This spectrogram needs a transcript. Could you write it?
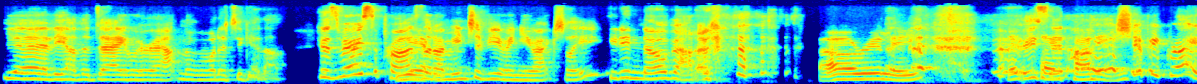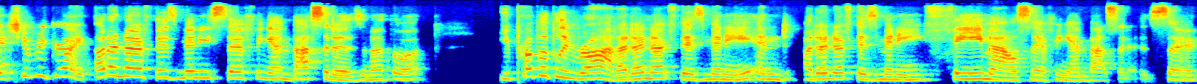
Yeah, the other day we were out in the water together. He was very surprised yeah. that I'm interviewing you. Actually, he didn't know about it. oh, really? That's he so said, oh, funny. "Oh, yeah, she'll be great. She'll be great." I don't know if there's many surfing ambassadors, and I thought you're probably right. I don't know if there's many, and I don't know if there's many female surfing ambassadors. So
